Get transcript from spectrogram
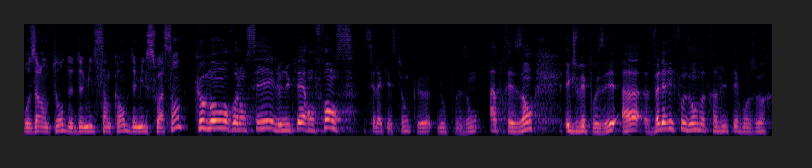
aux alentours de 2050-2060. Comment relancer le nucléaire en France? C'est la question que nous posons à présent et que je vais poser à Valérie Faudon, notre invitée. Bonjour.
